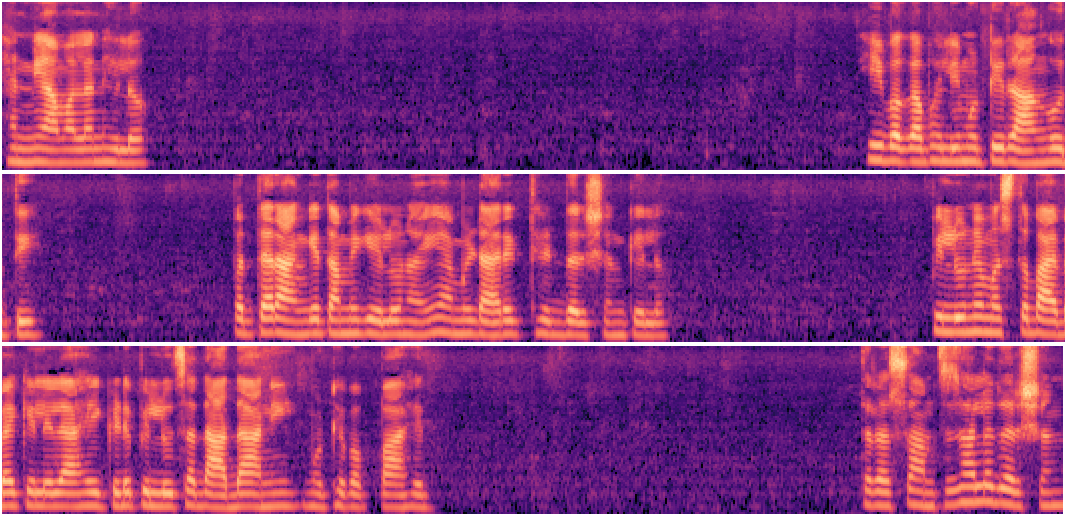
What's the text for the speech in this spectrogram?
ह्यांनी आम्हाला नेलं. ही बघा भली मोठी रांग होती. पण त्या रांगेत आम्ही गेलो नाही आम्ही डायरेक्ट थेट दर्शन केलं. पिल्लूने मस्त बाय बाय केलेलं आहे. इकडे पिल्लूचा दादा आणि मोठे पप्पा आहेत. तर असं आमचं झालं दर्शन.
